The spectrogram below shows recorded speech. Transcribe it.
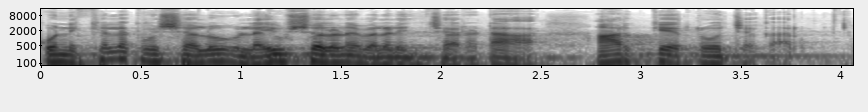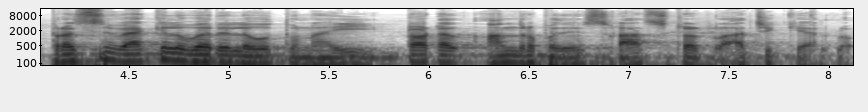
కొన్ని కీలక విషయాలు లైవ్ షోలోనే వెల్లడించారట ఆర్కే రోజా గారు. ప్రస్తుత వ్యాఖ్యలు వైరల్ అవుతున్నాయి. టోటల్ ఆంధ్రప్రదేశ్ రాష్ట్ర రాజకీయాల్లో.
